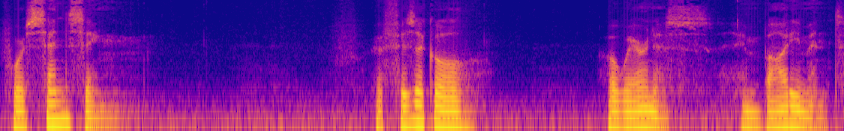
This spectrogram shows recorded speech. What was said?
for sensing, a physical awareness, embodiment.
